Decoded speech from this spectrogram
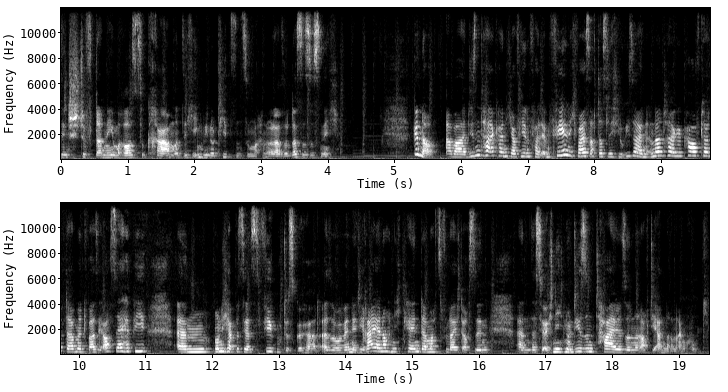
den Stift daneben rauszukramen und sich irgendwie Notizen zu machen oder so. Das ist es nicht. Genau, aber diesen Teil kann ich auf jeden Fall empfehlen. Ich weiß auch, dass sich Luisa einen anderen Teil gekauft hat. Damit war sie auch sehr happy. Ähm, und ich habe bis jetzt viel Gutes gehört. Also wenn ihr die Reihe noch nicht kennt, dann macht es vielleicht auch Sinn, ähm, dass ihr euch nicht nur diesen Teil, sondern auch die anderen anguckt.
